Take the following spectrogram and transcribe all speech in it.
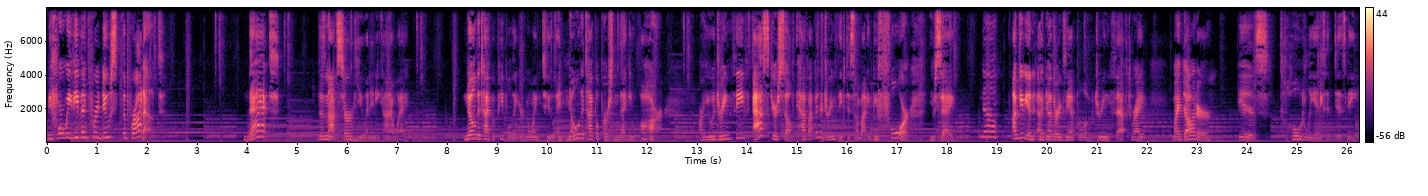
before we've even produced the product. That does not serve you in any kind of way. Know the type of people that you're going to and know the type of person that you are. Are you a dream thief? Ask yourself, have I been a dream thief to somebody before you say, no? I'll give you an, another example of dream theft, right? My daughter is totally into Disney.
